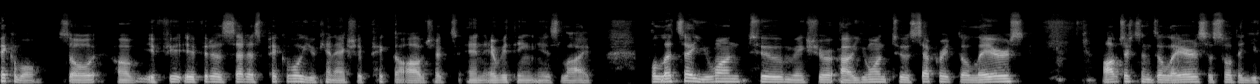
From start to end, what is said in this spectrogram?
pickable. So uh, if you, if it is set as pickable, you can actually pick the object and everything is live. But let's say you want to make sure uh, you want to separate the layers, objects into layers, so that you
